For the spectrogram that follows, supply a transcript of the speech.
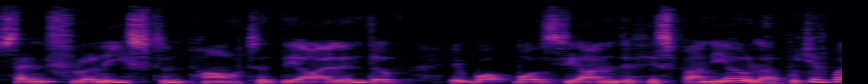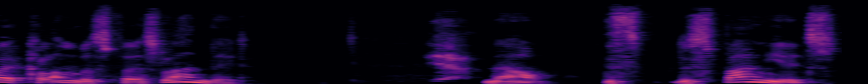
central and eastern part of the island of what was the island of Hispaniola, which is where Columbus first landed. Yeah. Now, the, the Spaniards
